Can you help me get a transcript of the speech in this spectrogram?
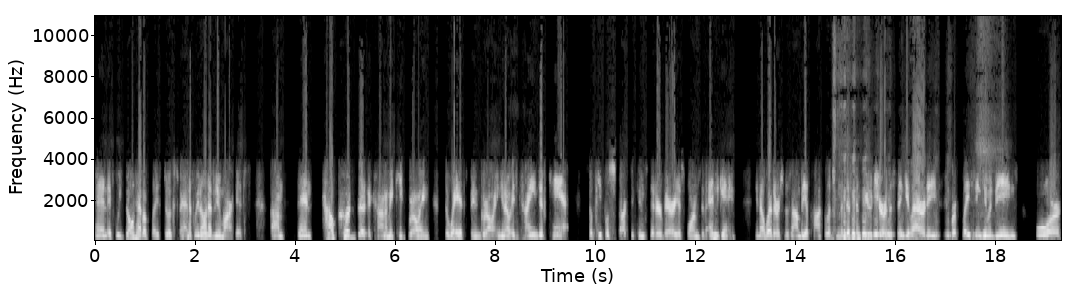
and if we don't have a place to expand, if we don't have new markets, um, then how could the economy keep growing the way it's been growing? You know, it mm-hmm. kind of can't. So people start to consider various forms of endgame. You know, whether it's the zombie apocalypse in the distant future or the singularity replacing human beings or,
